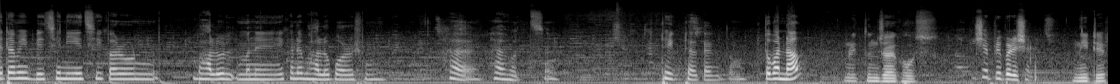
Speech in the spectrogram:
এটা আমি বেছে নিয়েছি কারণ ভালো মানে এখানে ভালো পড়াশোনা। হ্যাঁ হ্যাঁ হচ্ছে। ঠিকঠাক একদম। তোমার নাম? মৃত্যুঞ্জয় ঘোষ। কিসের প্রিপারেশন নিচ্ছ? নিটের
